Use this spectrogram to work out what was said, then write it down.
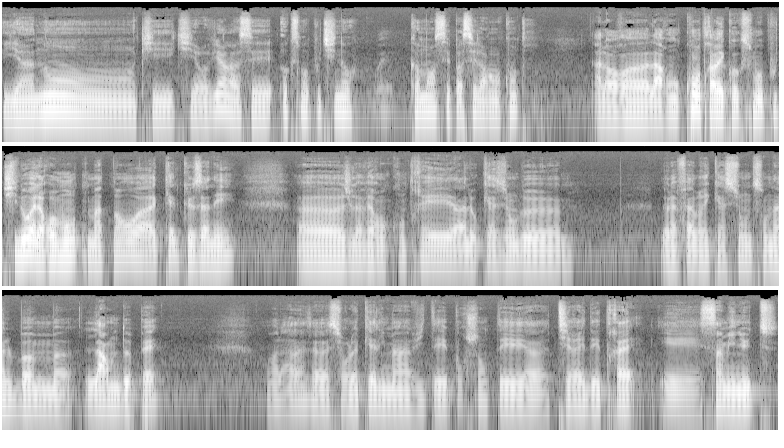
il y a un nom qui, qui revient là, c'est Oxmo Puccino. Comment s'est passée la rencontre? Alors, euh, la rencontre avec Oxmo Puccino, elle remonte maintenant à quelques années. Euh, je l'avais rencontré à l'occasion de, la fabrication de son album euh, L'arme de paix, sur lequel il m'a invité pour chanter Tirer des traits et 5 minutes.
